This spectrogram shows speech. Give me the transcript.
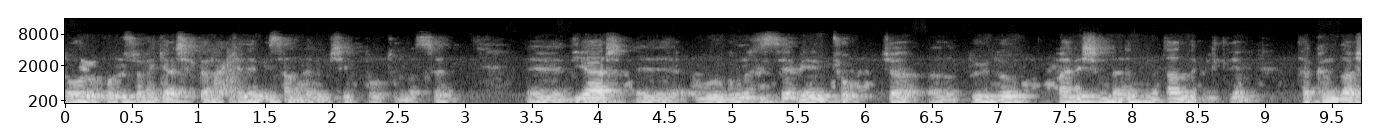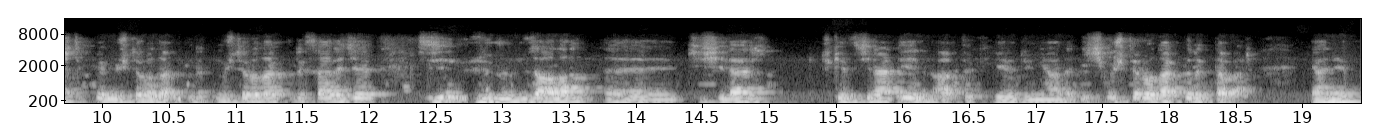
doğru pozisyona gerçekten hak eden insanların bir şekilde oturması. E, diğer e, vurgunuz ise benim çokça e, duyduğum paylaşımlarından da bildiğim takımdaşlık ve müşteri odaklılık. Müşteri odaklılık sadece sizin ürününüzü alan e, kişiler, tüketiciler değil artık yeni dünyada. İç müşteri odaklılık da var. Yani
